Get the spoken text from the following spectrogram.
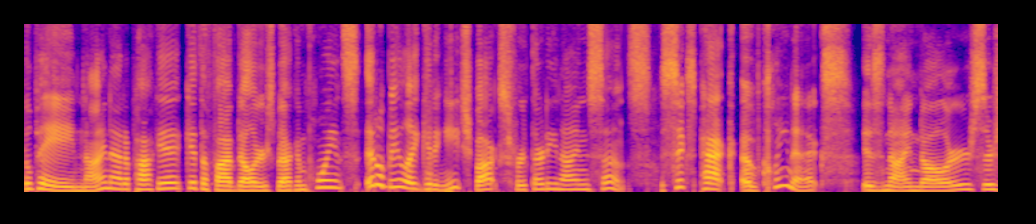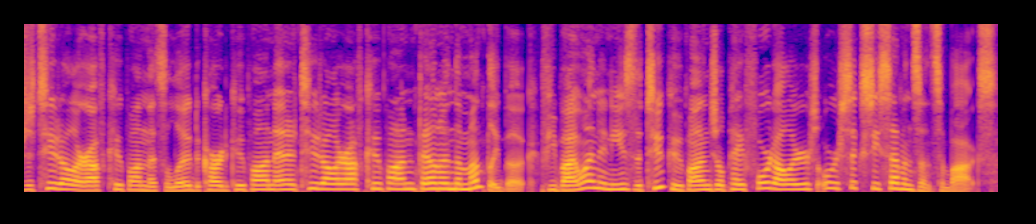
you'll pay 9 out of pocket, get the $5 back in points. It'll be like getting each box for 39 cents. The 6 pack of Kleenex is $9. There's a $2 off coupon that's a load to card coupon and a $2 off coupon found in the monthly book. If you buy one and use the two coupons, you'll pay $4 or 67 cents a box.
